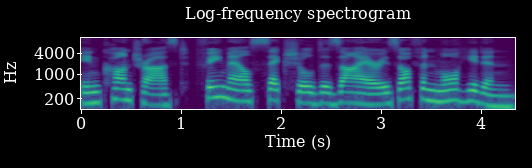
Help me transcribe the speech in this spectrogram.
In contrast, female sexual desire is often more hidden.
